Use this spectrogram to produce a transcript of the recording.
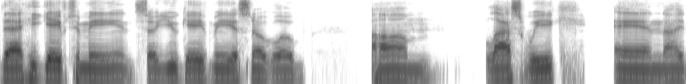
that he gave to me and so you gave me a snow globe um last week and i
